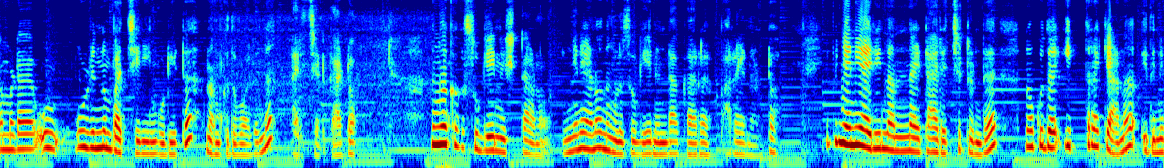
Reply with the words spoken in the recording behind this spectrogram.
നമ്മുടെ ഉഴുന്നും പച്ചരിയും കൂടിയിട്ട് നമുക്കിതുപോലെ ഒന്ന് അരച്ചെടുക്കാം കേട്ടോ നിങ്ങൾക്കൊക്കെ സുഖേൻ ഇഷ്ടമാണോ ഇങ്ങനെയാണോ നിങ്ങൾ സുഖേൻ ഉണ്ടാക്കാറ്? പറയണം കേട്ടോ ഇപ്പം ഞാൻ ഈ അരി നന്നായിട്ട് അരച്ചിട്ടുണ്ട്. നോക്കൂ ദേ ഇത്രയ്ക്കാണ് ഇതിന്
